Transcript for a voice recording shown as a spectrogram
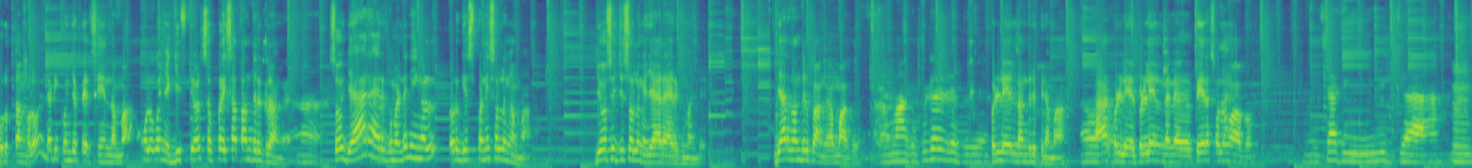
ஒருத்தங்களோ இல்லாட்டி கொஞ்சம் பேர் சேர்ந்தம்மா உங்களுக்கு கொஞ்சம் கிஃப்ட்கள் சர்ப்ரைஸாக தந்துருக்குறாங்க. ஸோ யாரா இருக்குமெண்டு நீங்கள் ஒரு கெஸ் பண்ணி சொல்லுங்க அம்மா யோசிச்சு சொல்லுங்க யாரா இருக்குமெண்டு யார் தந்திருப்பாங்க அம்மாவுக்கு? அம்மாவுக்கு பிள்ளைகள் இருக்குது. பிள்ளைகள் தந்திருப்பினம்மா. யார் பிள்ளைகள்? பிள்ளைகள் பேரை சொல்லுங்க பாப்போம். சதி விக்கா ம்.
